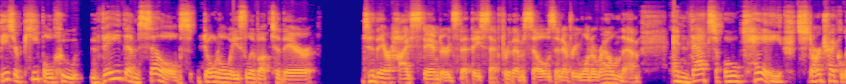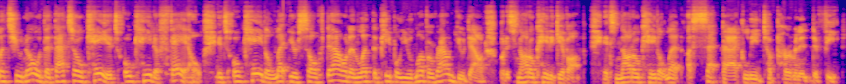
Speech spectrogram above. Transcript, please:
these are people who they themselves don't always live up to their to their high standards that they set for themselves and everyone around them and that's okay. Star Trek lets you know that that's okay. It's okay to fail. It's okay to let yourself down and let the people you love around you down. But it's not okay to give up. It's not okay to let a setback lead to permanent defeat.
